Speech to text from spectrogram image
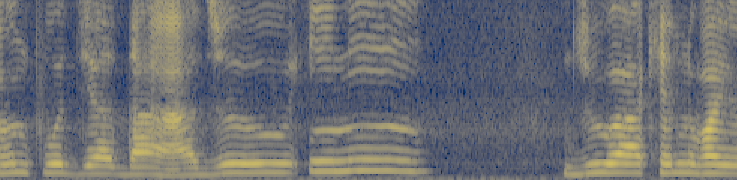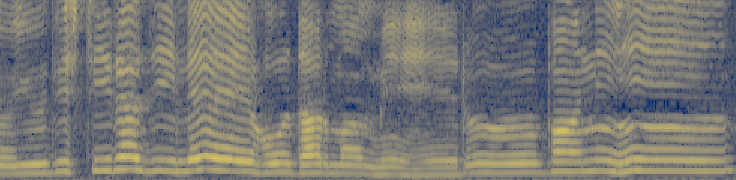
हुन् पूज्य दाजु यिनी। जुवा खेल्नुभयो युधिष्ठिरजीले हो धर्म मेरो भनी।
